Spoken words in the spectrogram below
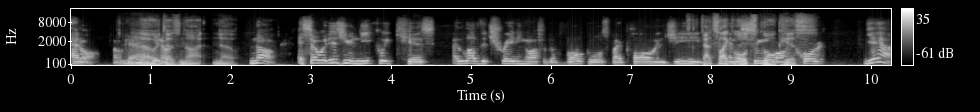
at all. Okay. No, you it know, does not. No. No. So it is uniquely Kiss. I love the trading off of the vocals by Paul and Gene. That's like and old school Kiss. chord. Yeah,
